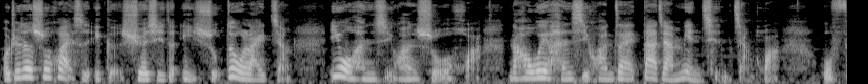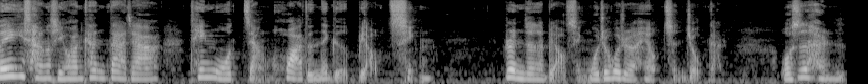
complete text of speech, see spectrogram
我觉得说话也是一个学习的艺术。对我来讲，因为我很喜欢说话，然后我也很喜欢在大家面前讲话。我非常喜欢看大家听我讲话的那个表情，认真的表情，我就会觉得很有成就感。我是很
